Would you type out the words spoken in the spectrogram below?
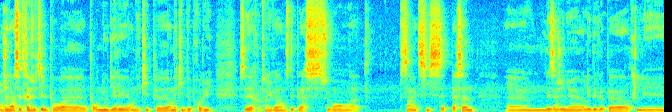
en général, c'est très utile pour, euh, pour nous d'y aller en équipe, euh, en équipe de produits. C'est-à-dire, quand on y va, on se déplace souvent à 5, 6, 7 personnes. les ingénieurs, les développeurs, les,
